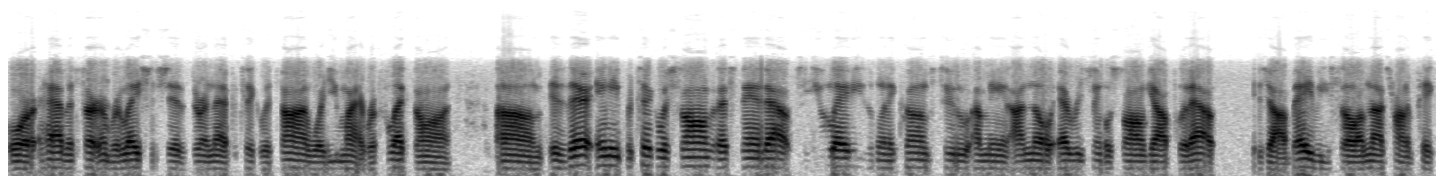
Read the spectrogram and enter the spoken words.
or having certain relationships during that particular time where you might reflect on Um, is there any particular songs that stand out to you ladies when it comes to I mean, I know every single song y'all put out is y'all baby, so I'm not trying to pick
